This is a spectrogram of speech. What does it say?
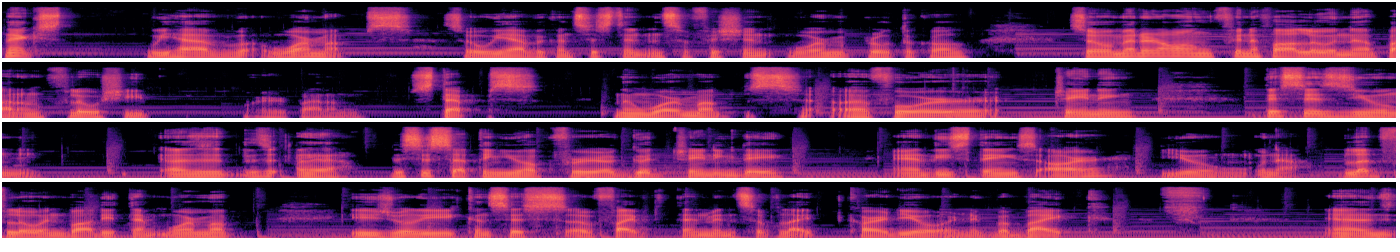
Next, we have warm-ups. So we have a consistent and sufficient warm-up protocol. So meron akong fina-follow na parang flow sheet or parang steps ng warm-ups uh, for training. This is yung uh, this, uh, this is setting you up for a good training day. And these things are yung una, blood flow and body temp warm-up usually consists of 5 to 10 minutes of light cardio or nagbabike. And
